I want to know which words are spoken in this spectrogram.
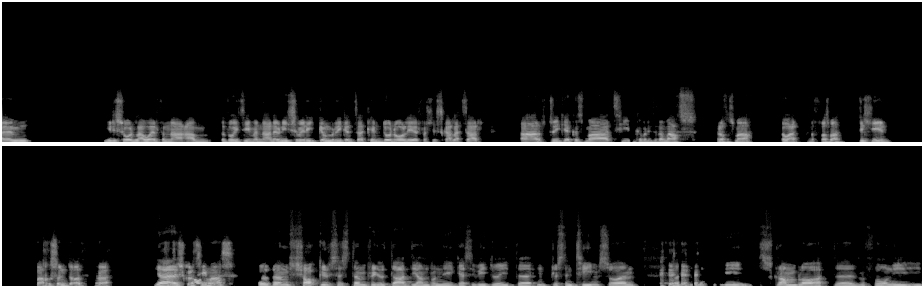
Um, ni wedi sôn lawer fyna am y ddwy dîm yna. Newn ni symud i Gymru gyntaf cyn dod ôl i'r felly Scarlett ar, ar drigiau, cos mae tîm Cymru dod mas yn othos ma, ywan, yn othos ma, dillun bach o syndod, yna? Ie. Yeah, Ti'n disgwyl ti mas? Oedd um, sioc i'r system pryd oedd dad i anfon neges i fi dweud uh, interest in team, so um, i scramblo at uh, fy ffôn i, i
